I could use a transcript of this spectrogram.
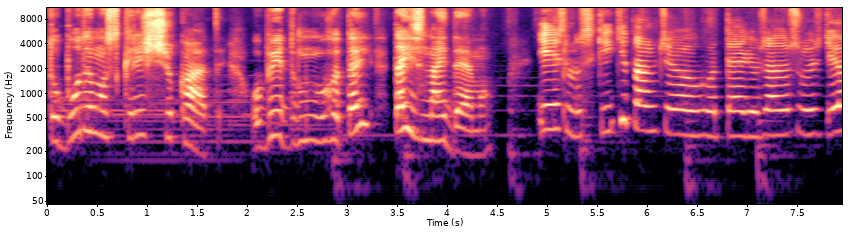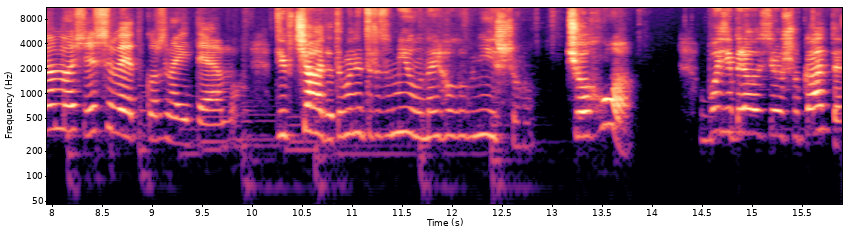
То будемо скрізь шукати. Обійдемо в готель та й знайдемо. Дійсно, скільки там цього готелю, зараз розділимося і швидко знайдемо. Дівчата, то ми не зрозуміли найголовнішого. Чого? Бо зібралися його шукати,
